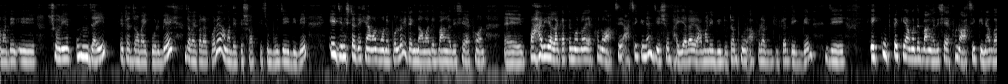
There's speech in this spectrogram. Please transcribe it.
আমাদের শরীর অনুযায়ী এটা জবাই করবে। জবাই করার পরে আমাদেরকে সব কিছু বুঝিয়ে দিবে। এই জিনিসটা দেখে আমার মনে পড়ল, এটা কিন্তু আমাদের বাংলাদেশে এখন পাহাড়ি এলাকাতে মনে হয় এখনও আছে। আছে কিনা? যেসব ভাইয়ারা আমার এই ভিডিওটা, আপুরা ভিডিওটা দেখবেন যে এই কূপটা কি আমাদের বাংলাদেশে এখনও আছে কিনা বা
